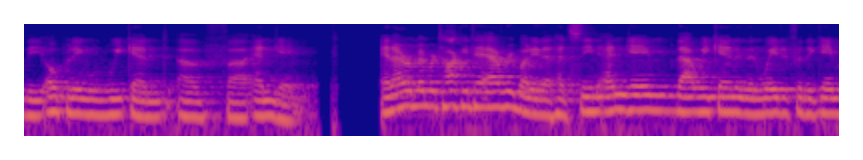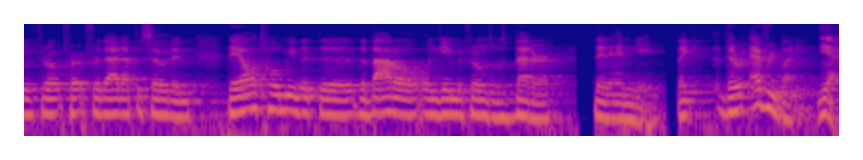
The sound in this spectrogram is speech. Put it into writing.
the opening weekend of uh, Endgame. And I remember talking to everybody that had seen Endgame that weekend and then waited for the Game of Thrones for, for that episode, and they all told me that the the battle on Game of Thrones was better than Endgame. Like they're everybody. Yeah.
